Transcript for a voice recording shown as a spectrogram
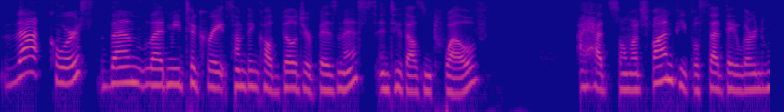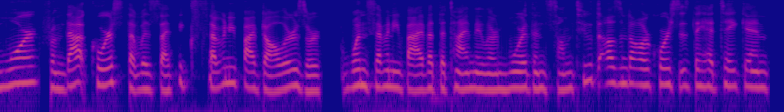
That course then led me to create something called Build Your Business in 2012. I had so much fun. People said they learned more from that course that was, I think, $75 or 175 at the time. They learned more than some $2,000 courses they had taken.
